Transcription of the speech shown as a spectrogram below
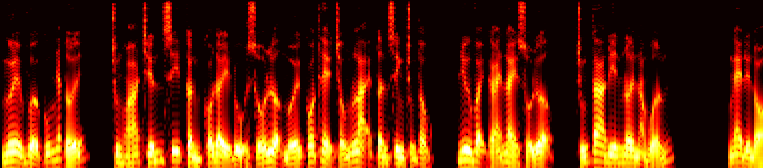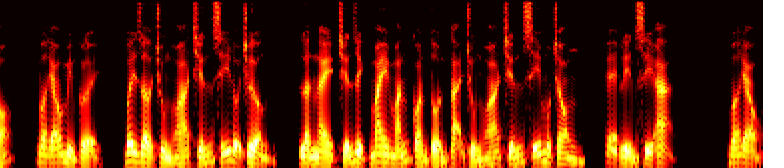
Ngươi vừa cũng nhắc tới trung hóa chiến sĩ cần có đầy đủ số lượng mới có thể chống lại tân sinh chủng tộc, như vậy cái này số lượng, chúng ta đi nơi nào muốn? Nghe đến đó, bờ éo mỉm cười bây giờ trùng hóa chiến sĩ đội trưởng, lần này chiến dịch may mắn còn tồn tại trùng hóa chiến sĩ một trong, hệ lìn xì ạ. Vợ hẹo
